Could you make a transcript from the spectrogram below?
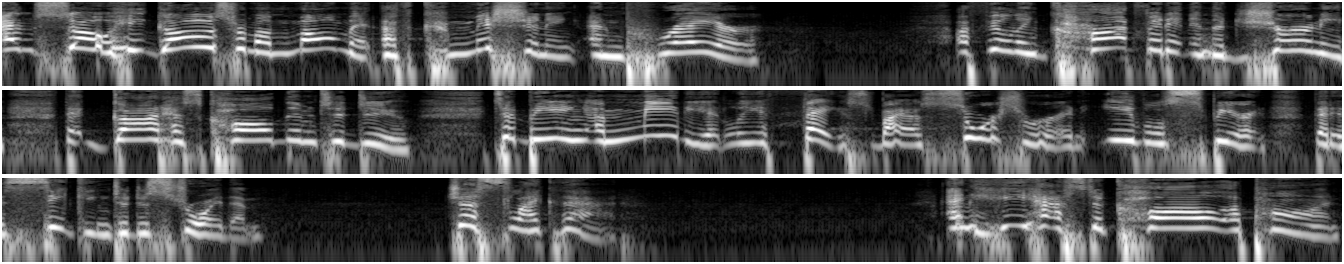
And so he goes from a moment of commissioning and prayer of feeling confident in the journey that God has called them to do, to being immediately faced by a sorcerer and evil spirit that is seeking to destroy them. Just like that. And he has to call upon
